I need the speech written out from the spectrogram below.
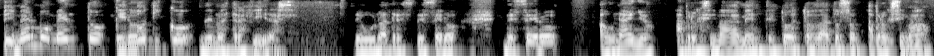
Primer momento erótico de nuestras vidas, de 1 a 3, de 0, de 0 a un año aproximadamente. Todos estos datos son aproximados.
